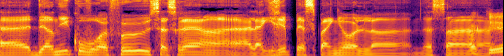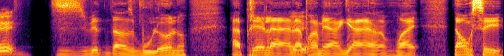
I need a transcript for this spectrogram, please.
Euh, dernier couvre-feu, ça serait en- à la grippe espagnole, là, en 1918 dans ce bout-là, là, après la, première guerre. Ouais. Donc c'est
